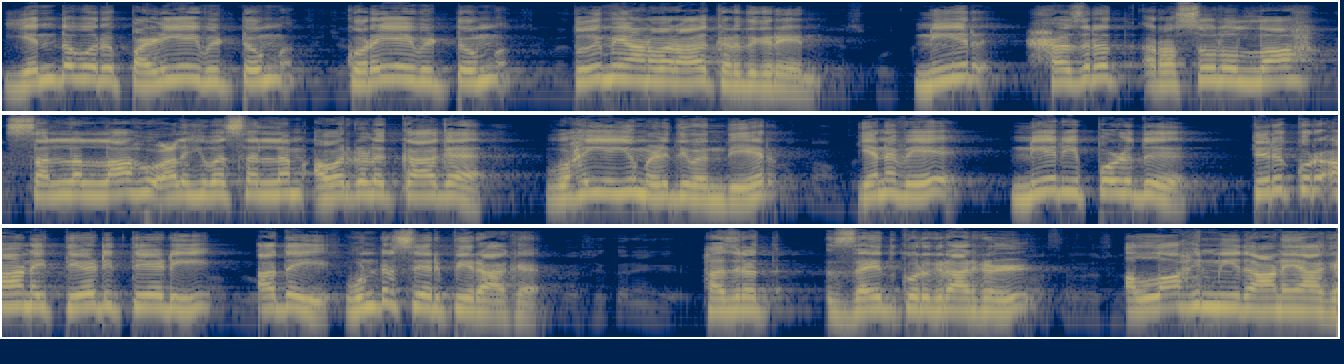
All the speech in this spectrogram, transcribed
எந்த ஒரு பழியை விட்டும் குறையை விட்டும் தூய்மையானவராக கருதுகிறேன். நீர் ஹசரத் ரசூலுல்லாஹ் சல்லல்லாஹு அலஹி வசல்லம் அவர்களுக்காக வகையையும் எழுதி வந்தீர். எனவே நீர் இப்பொழுது திருக்குர் ஆணை தேடி தேடி அதை ஒன்று சேர்ப்பீராக. ஹசரத் ஜயத் கூறுகிறார்கள் அல்லாஹின் மீது ஆணையாக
